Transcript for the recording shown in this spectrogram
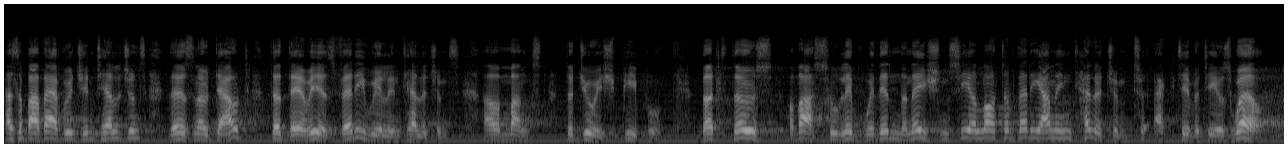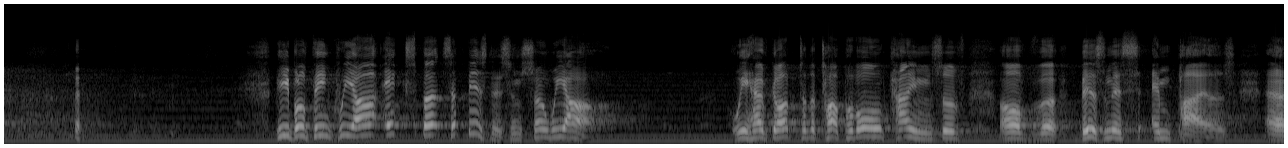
as above average intelligence. There's no doubt that there is very real intelligence amongst the Jewish people. But those of us who live within the nation see a lot of very unintelligent activity as well. People think we are experts at business, and so we are. We have got to the top of all kinds of, of uh, business empires, uh,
